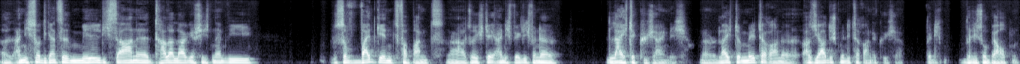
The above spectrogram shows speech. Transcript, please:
äh, eigentlich so die ganze Milch, Sahne, Tralala-Geschichten irgendwie so weitgehend verbannt. Ja, also ich stehe eigentlich wirklich für eine leichte Küche eigentlich. Eine leichte mediterrane, asiatisch-mediterrane Küche, würde ich, würde ich so behaupten.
